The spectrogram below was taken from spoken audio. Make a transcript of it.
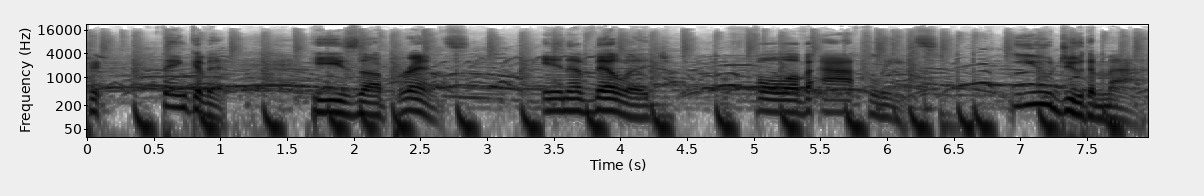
Think of it. He's a prince in a village full of athletes. You do the math.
